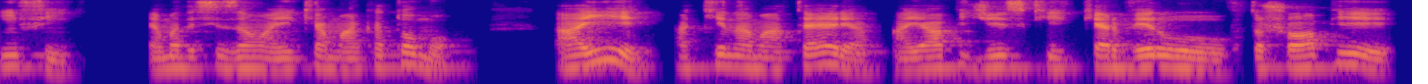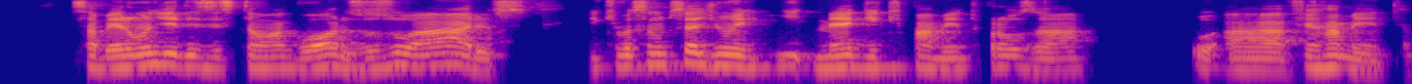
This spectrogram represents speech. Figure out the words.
enfim, é uma decisão aí que a marca tomou. Aí, aqui na matéria, a IAP diz que quer ver o Photoshop, saber onde eles estão agora, os usuários, e que você não precisa de um mega equipamento para usar a ferramenta.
